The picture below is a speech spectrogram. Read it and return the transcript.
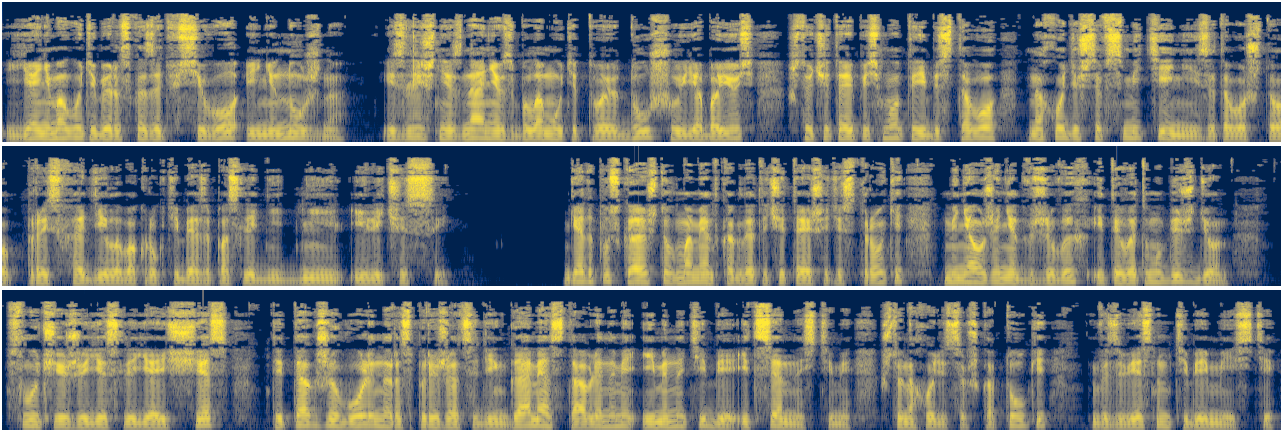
«Я не могу тебе рассказать всего, и не нужно. Излишнее знание взбаламутит твою душу, и я боюсь, что, читая письмо, ты и без того находишься в смятении из-за того, что происходило вокруг тебя за последние дни или часы. Я допускаю, что в момент, когда ты читаешь эти строки, меня уже нет в живых, и ты в этом убежден. В случае же, если я исчез, ты также волен распоряжаться деньгами, оставленными именно тебе, и ценностями, что находятся в шкатулке в известном тебе месте».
